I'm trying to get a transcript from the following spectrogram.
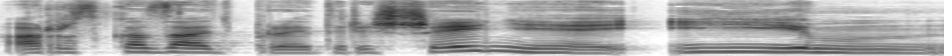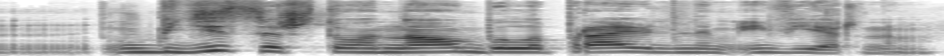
рассказать про это решение и убедиться, что оно было правильным и верным.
